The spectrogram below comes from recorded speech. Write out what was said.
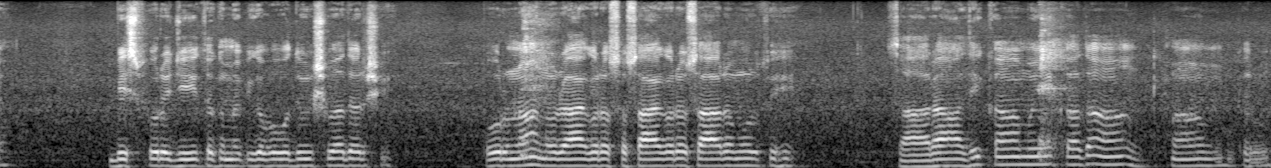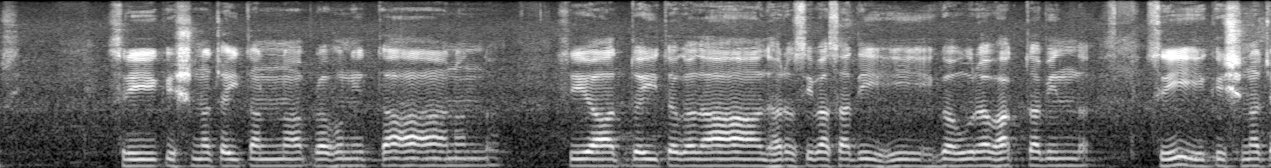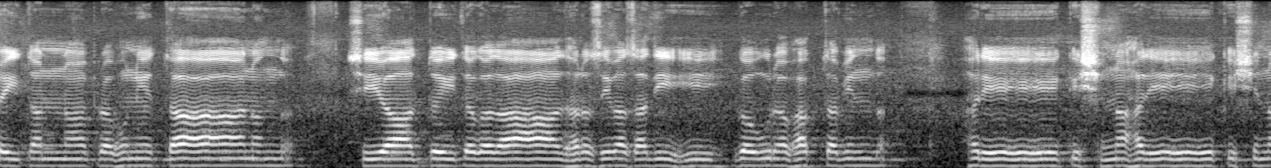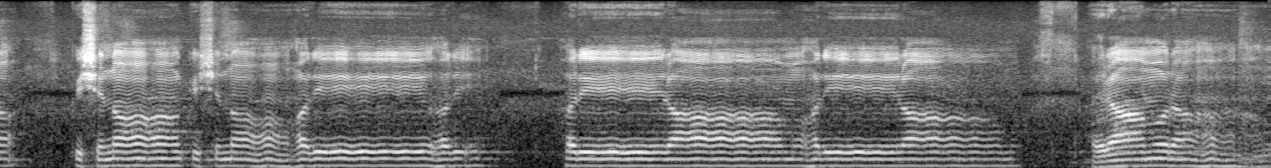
Sasagara saramurti Saradhikamai kada kipam karosi Sri Krishna Chaitanya Prabhu Nityananda Sri Advaita Gadadhara Sivasadi Gaura Bhakta Binda Sri Krishna Chaitanya Prabhu Nityananda Shri Advaita Gadadhara Srivasadi Gaura Bhakta Binda Hare Krishna Hare Krishna Krishna Krishna Hare Hare Hare Ram Hare Ram Ram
